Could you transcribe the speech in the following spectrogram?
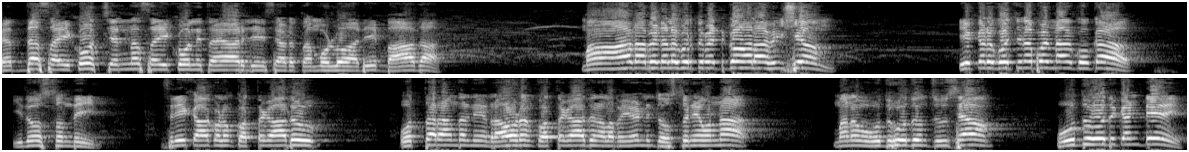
పెద్ద సైకో చిన్న సైకోల్ని తయారు చేశాడు తమ్ముళ్ళు. అది బాధ. మా ఆడబిడ్డలు గుర్తుపెట్టుకోవాలి ఆ విషయం. ఇక్కడికి వచ్చినప్పుడు నాకు ఒక ఇది వస్తుంది. శ్రీకాకుళం కొత్త కాదు. ఉత్తరాంధ్ర నేను రావడం కొత్త కాదు. నలభై ఏళ్ళ నుంచి వస్తూనే ఉన్నా. మనం ఉదుహుదును చూశాం. ఉదుహుదు కంటే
